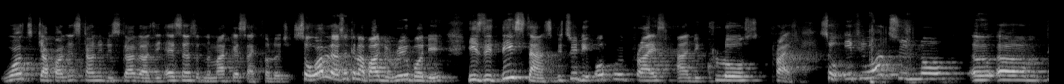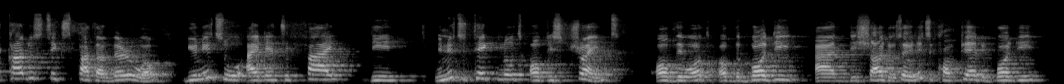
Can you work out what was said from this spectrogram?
what Japanese can describe as the essence of the market psychology. So what we are talking about the real body is the distance between the open price and the closed price. So if you want to know uh, um, the candlesticks pattern very well, you need to identify the, you need to take note of the strength of the what of the body and the shadow. So you need to compare the body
